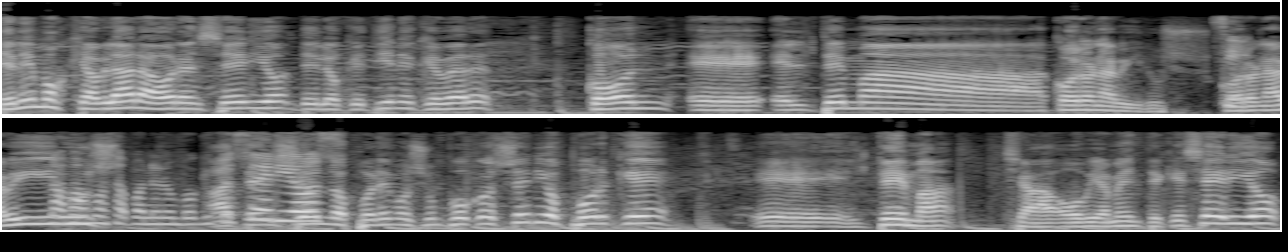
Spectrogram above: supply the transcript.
Tenemos que hablar ahora en serio de lo que tiene que ver con eh, el tema coronavirus. Sí, coronavirus. nos vamos a poner un poquito Atención, serios. nos ponemos un poco serios porque eh, el tema ya obviamente que es serio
